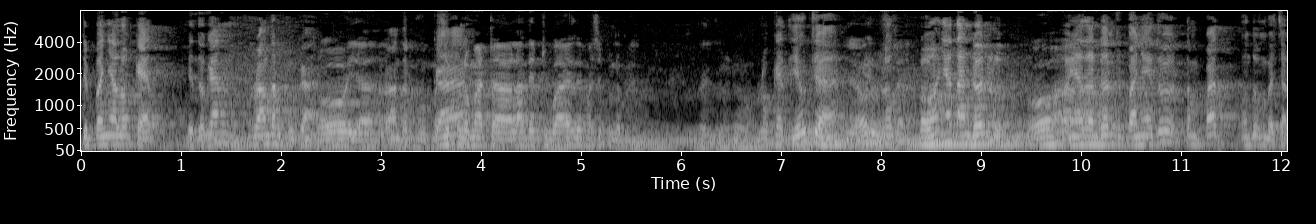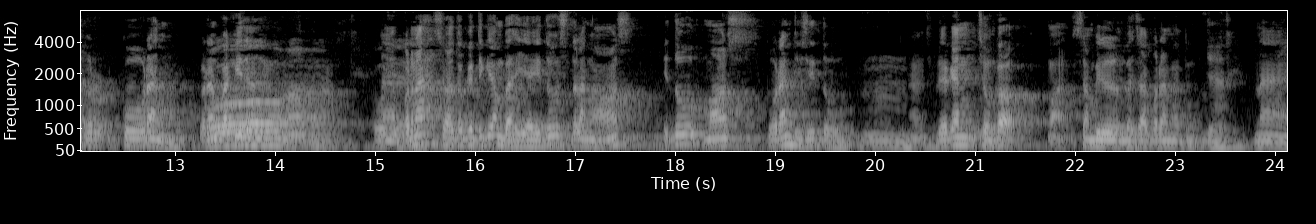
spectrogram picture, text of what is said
depannya loket itu kan ruang terbuka. Oh ya. Ruang terbuka. Masih belum ada lantai dua itu masih belum ya. Loket ya udah. Ya udah, Lo- sudah. Bawahnya tandon loh. Oh, Bawahnya ah. tandon depannya itu tempat untuk membaca Qur- Quran. Quran pagi dan Oh, ah. Oh, nah, iya. pernah suatu ketika Mbah Ya itu setelah ngaos itu ngaos Quran di situ. Hmm. Nah, beliau kan jongkok sambil baca Quran itu. Ya. Nah,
